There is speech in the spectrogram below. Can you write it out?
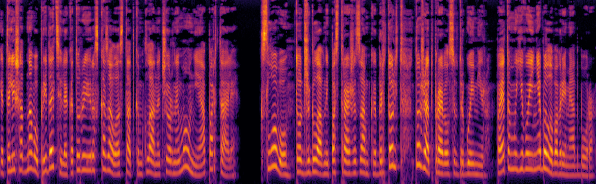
это лишь одного предателя, который рассказал остаткам клана Черной Молнии о портале. К слову, тот же главный по страже замка Бертольд тоже отправился в другой мир, поэтому его и не было во время отбора.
